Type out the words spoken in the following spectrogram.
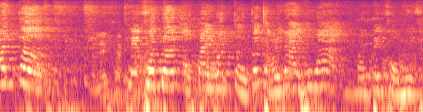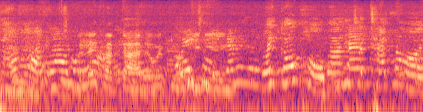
วันเกิดโอเคคนเดินออกไปวันเกิดก็จะไม่ได้เพราะว่ามันเป็นของมีค่ามากมันเล่นปากกาศเอาไว้ปลูกกินเองไว้ก็ขอมาให้ชัดๆหน่อย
